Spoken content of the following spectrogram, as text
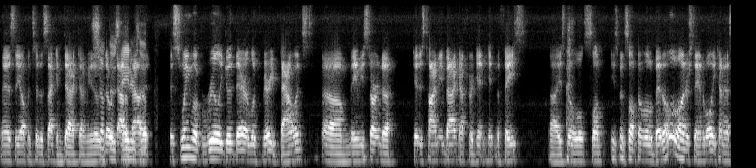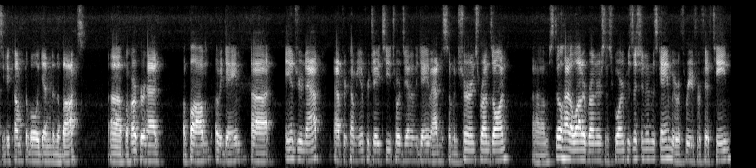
as he up into the second deck. I mean, there was Shut no doubt about up. it. His swing looked really good there. It looked very balanced. Um, maybe he's starting to get his timing back after getting hit in the face. Uh, he's been a little slump. He's been slumping a little bit. A little understandable. He kind of has to get comfortable again in the box. uh, but Harper had a bomb of a game. Uh, Andrew Knapp, after coming in for JT towards the end of the game, added some insurance runs on. Um, still had a lot of runners in scoring position in this game. We were three for 15,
